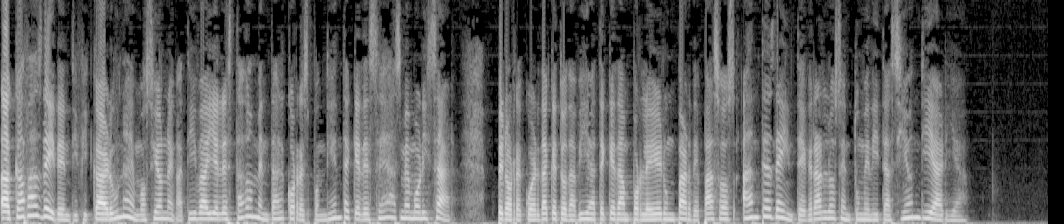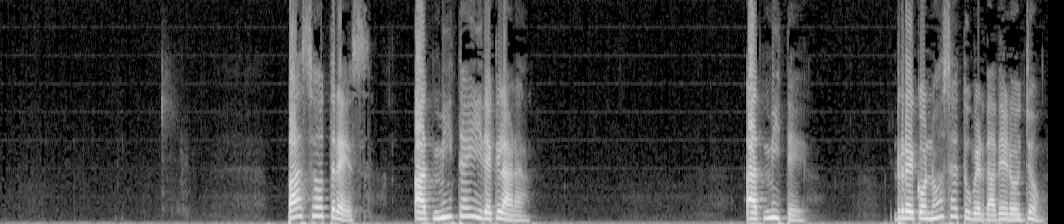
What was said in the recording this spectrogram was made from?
Acabas de identificar una emoción negativa y el estado mental correspondiente que deseas memorizar, pero recuerda que todavía te quedan por leer un par de pasos antes de integrarlos en tu meditación diaria. Paso 3. Admite y declara. Admite. Reconoce tu verdadero yo,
